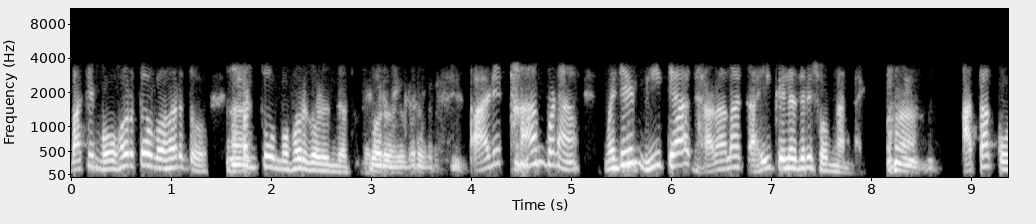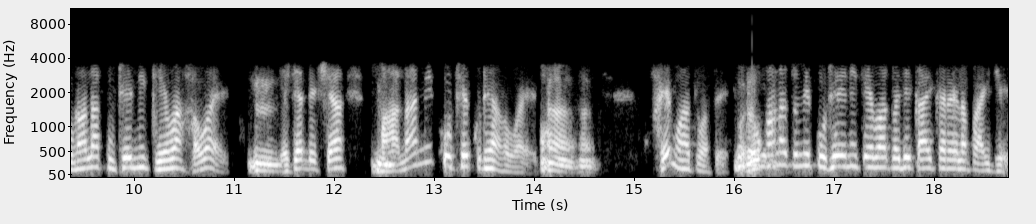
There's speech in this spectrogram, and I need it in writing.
बाकी मोहरतो बहरतो हा. पण तो मोहर गळून जातो बरोबर. आणि ठामपणा म्हणजे मी त्या झाडाला काही केलं तरी सोडणार नाही. आता कोणाला कुठे मी केव्हा हवाय. याच्यापेक्षा मला मी कुठे कुठे हवाय हा, महत्वाचं आहे. लोकांना तुम्ही कुठे आणि केव्हा कधी काय करायला पाहिजे.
